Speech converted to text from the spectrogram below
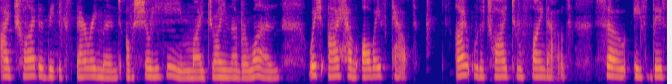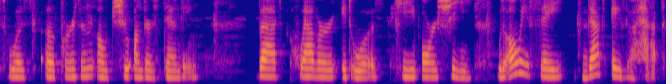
I tried the experiment of showing him my drawing number one, which I have always kept. I would try to find out, so if this was a person of true understanding. But whoever it was, he or she would always say, That is a hat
